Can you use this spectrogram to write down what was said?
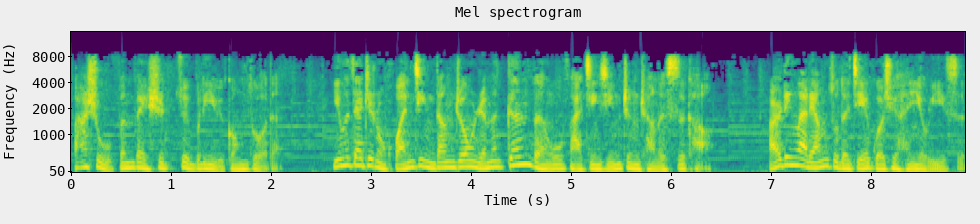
八十五分贝是最不利于工作的，因为在这种环境当中，人们根本无法进行正常的思考。而另外两组的结果却很有意思。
